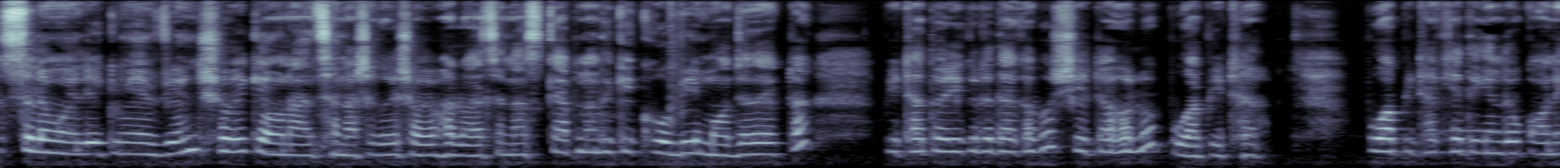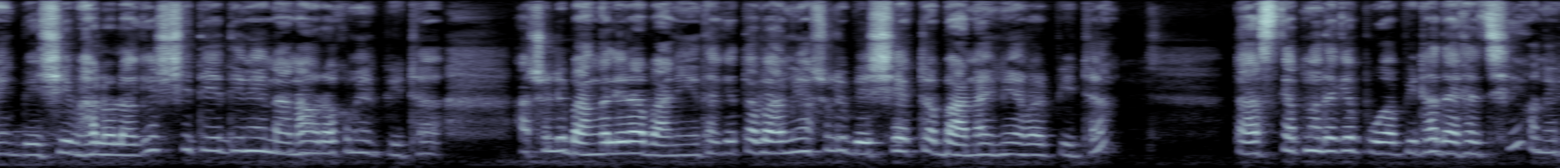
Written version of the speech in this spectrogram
আসসালামু আলাইকুম এভরিওয়ান, সবাই কেমন আছেন? আশা করি সবাই ভালো আছেন। আজকে আপনাদেরকে খুবই মজাদার একটা পিঠা তৈরি করে দেখাবো, সেটা হলো পোয়া পিঠা। পোয়া পিঠা খেতে কিন্তু অনেক বেশি ভালো লাগে। শীতের দিনে নানা রকমের পিঠা আসলে বাঙালিরা বানিয়ে থাকে, তবে আমি আসলে বেশি একটা বানাইনি আবার পিঠা। তো আজকে আপনাদেরকে পোয়া পিঠা দেখাচ্ছি। অনেক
